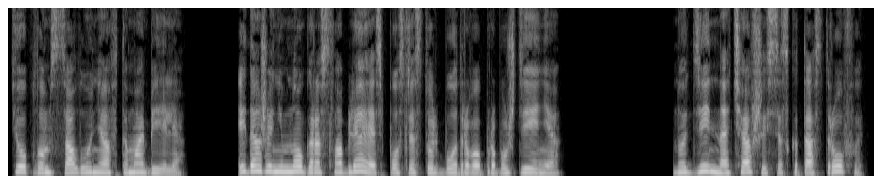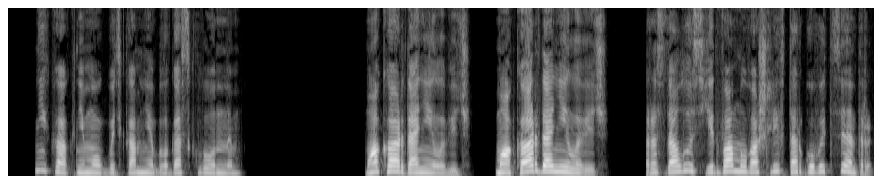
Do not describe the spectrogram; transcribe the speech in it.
в теплом салоне автомобиля и даже немного расслабляясь после столь бодрого пробуждения. Но день, начавшийся с катастрофы, никак не мог быть ко мне благосклонным. «Макар Данилович! Макар Данилович!» Раздалось, едва мы вошли в торговый центр,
